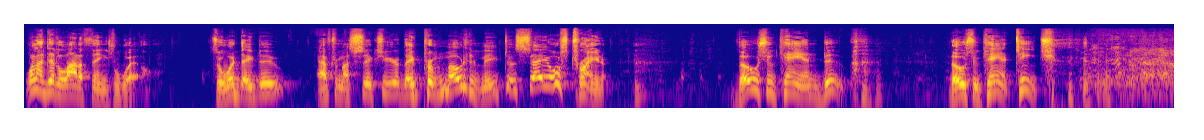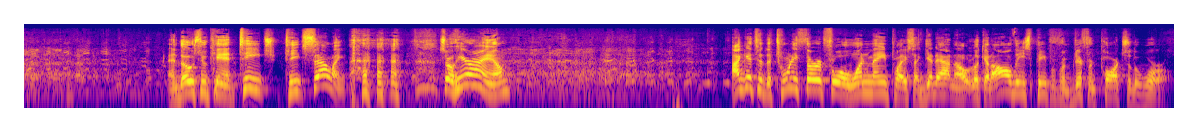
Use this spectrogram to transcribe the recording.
Well, I did a lot of things well. So what'd they do? After my sixth year, they promoted me to sales trainer. Those who can do. Those who can't teach. And those who can't teach, teach selling. so here I am. I get to the 23rd floor, one main place. I get out and I look at all these people from different parts of the world.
